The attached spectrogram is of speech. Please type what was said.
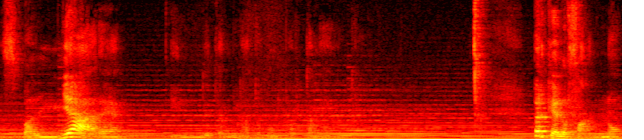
sbagliare in un determinato comportamento. Perché lo fanno?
